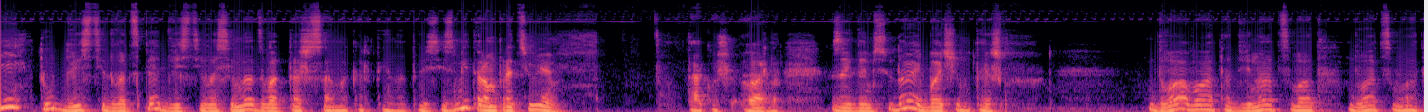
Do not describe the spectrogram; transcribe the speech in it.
І тут 225-218 Вт, та ж сама картина. Тобто із мітером працює також гарно. Зайдемо сюди і бачимо теж 2 Вт, 12 Вт, 20 Вт,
